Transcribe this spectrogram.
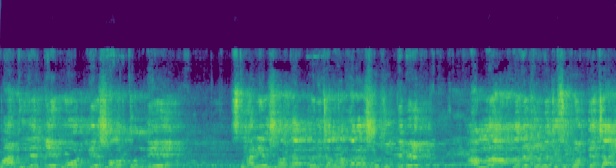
প্রার্থীদেরকে ভোট দিয়ে সমর্থন দিয়ে স্থানীয় সরকার পরিচালনা করার সুযোগ দেবেন। আমরা আপনাদের জন্য কিছু করতে চাই।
